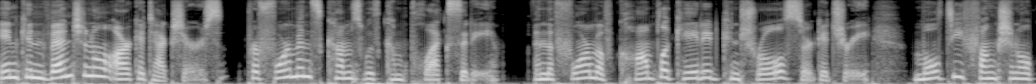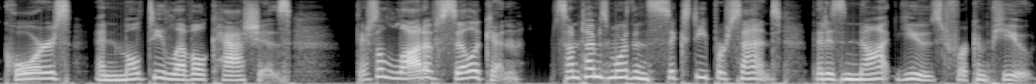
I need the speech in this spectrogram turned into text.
In conventional architectures, performance comes with complexity in the form of complicated control circuitry, multifunctional cores, and multi level caches. There's a lot of silicon, sometimes more than 60%, that is not used for compute.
